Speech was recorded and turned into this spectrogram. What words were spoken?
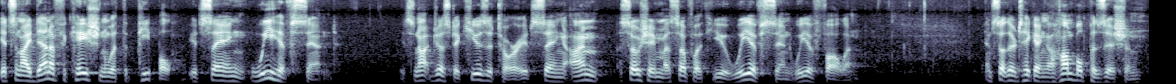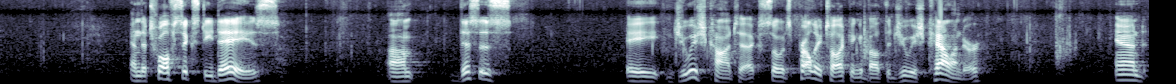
It's an identification with the people. It's saying, We have sinned. It's not just accusatory, it's saying, I'm associating myself with you. We have sinned, we have fallen. And so they're taking a humble position. And the 1260 days, um, this is a Jewish context, so it's probably talking about the Jewish calendar. And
